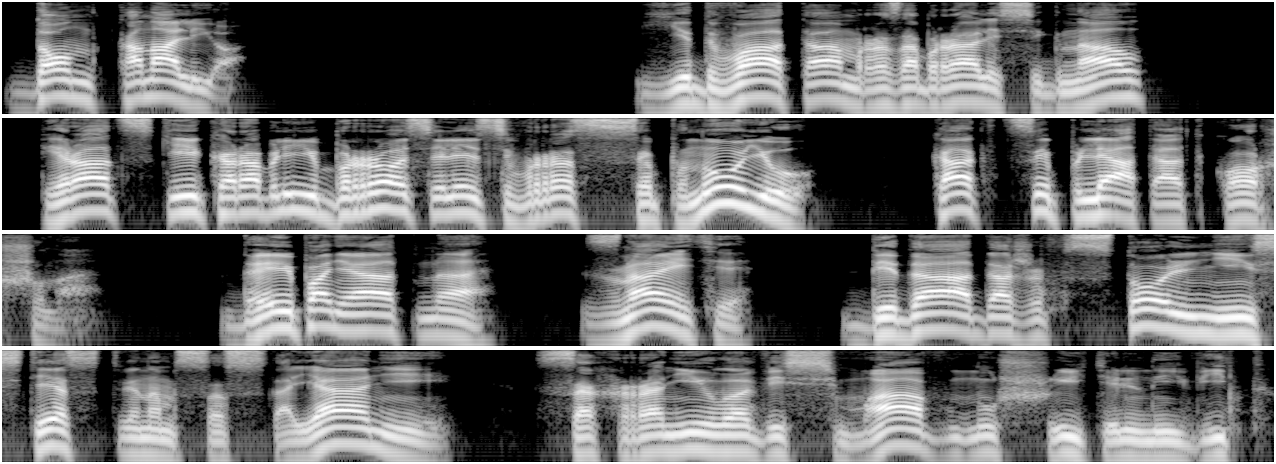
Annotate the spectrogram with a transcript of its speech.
Дон Канальо. Едва там разобрали сигнал, пиратские корабли бросились в рассыпную, как цыплята от коршуна. Да и понятно, знаете, беда даже в столь неестественном состоянии сохранила весьма внушительный вид.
